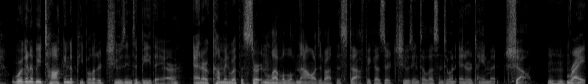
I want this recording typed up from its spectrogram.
we're going to be talking to people that are choosing to be there and are coming with a certain level of knowledge about this stuff because they're choosing to listen to an entertainment show, mm-hmm. right?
